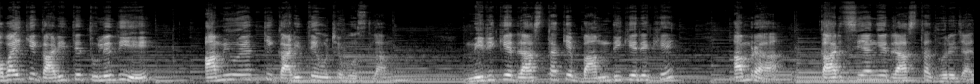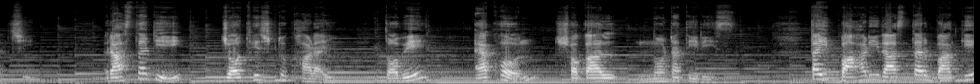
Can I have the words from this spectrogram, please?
সবাইকে গাড়িতে তুলে দিয়ে আমিও একটি গাড়িতে উঠে বসলাম। মিরিকের রাস্তাকে বাম দিকে রেখে আমরা কার্সিয়াংয়ের রাস্তা ধরে যাচ্ছি। রাস্তাটি যথেষ্ট খাড়াই, তবে এখন সকাল নটা তিরিশ। তাই পাহাড়ি রাস্তার বাঁকে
